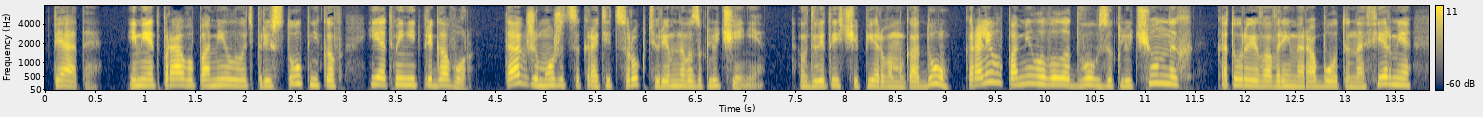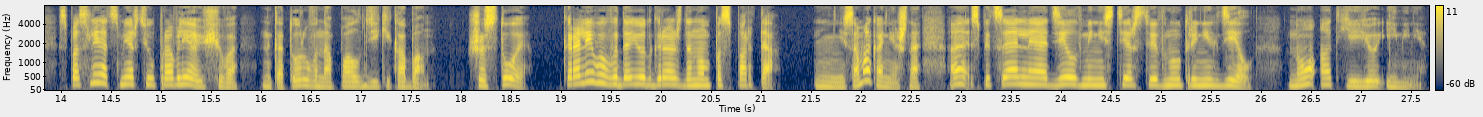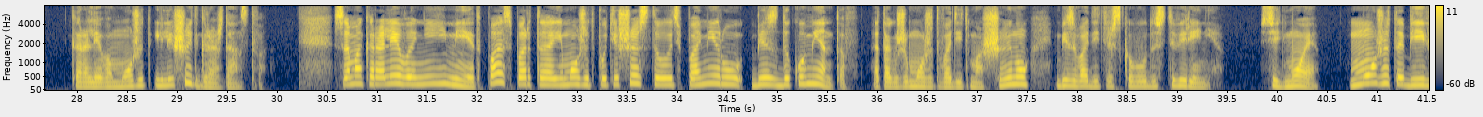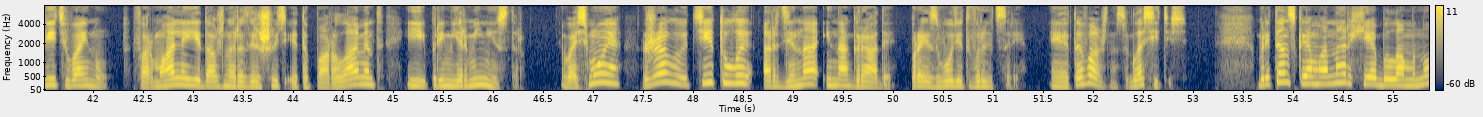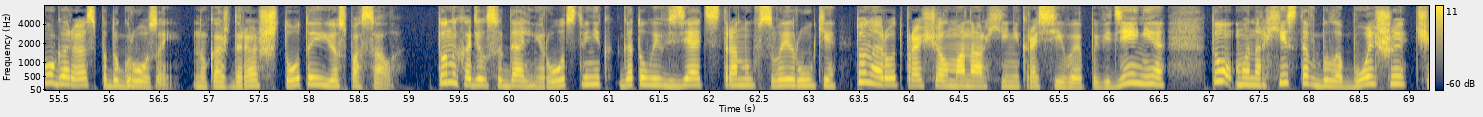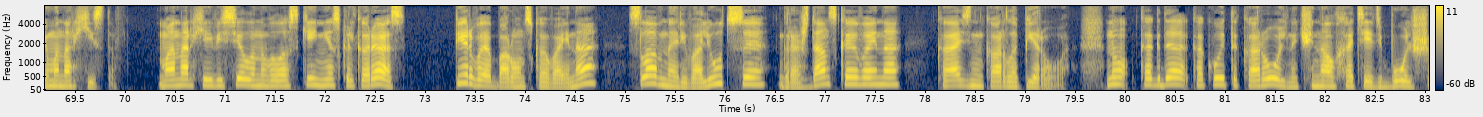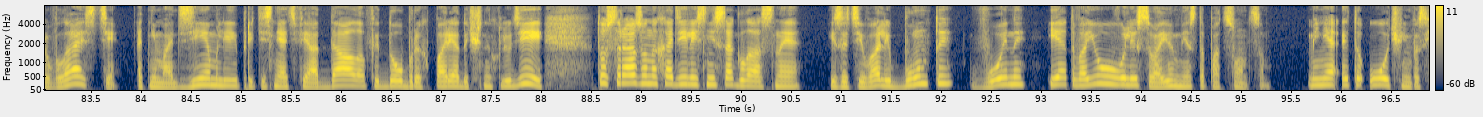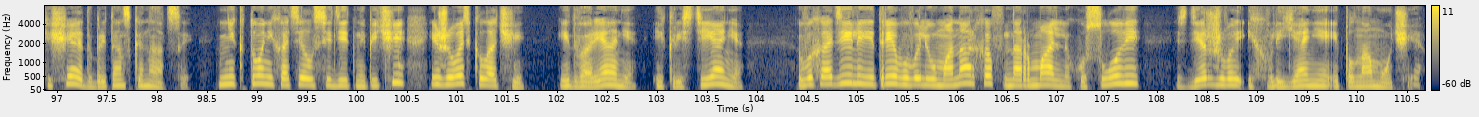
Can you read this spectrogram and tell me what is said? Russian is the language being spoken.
Пятое. Имеет право помиловать преступников и отменить приговор. Также может сократить срок тюремного заключения. В 2001 году королева помиловала двух заключенных, которые во время работы на ферме спасли от смерти управляющего, на которого напал дикий кабан. Шестое. Королева выдает гражданам паспорта. Не сама, конечно, а специальный отдел в Министерстве внутренних дел, но от ее имени. Королева может и лишить гражданства. Сама королева не имеет паспорта и может путешествовать по миру без документов, а также может водить машину без водительского удостоверения. Седьмое. Может объявить войну. Формально ей должны разрешить это парламент и премьер-министр. Восьмое. Жалует титулы, ордена и награды, производит в рыцаре. Это важно, согласитесь. Британская монархия была много раз под угрозой, но каждый раз что-то ее спасало. То находился дальний родственник, готовый взять страну в свои руки, то народ прощал монархии некрасивое поведение, то монархистов было больше, чем анархистов. Монархия висела на волоске несколько раз. Первая Баронская война, славная революция, гражданская война — казнь Карла I. Но когда какой-то король начинал хотеть больше власти, отнимать земли, притеснять феодалов и добрых, порядочных людей, то сразу находились несогласные и затевали бунты, войны и отвоевывали свое место под солнцем. Меня это очень восхищает в британской нации. Никто не хотел сидеть на печи и жевать калачи, и дворяне, и крестьяне выходили и требовали у монархов нормальных условий сдерживая их влияние и полномочия.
